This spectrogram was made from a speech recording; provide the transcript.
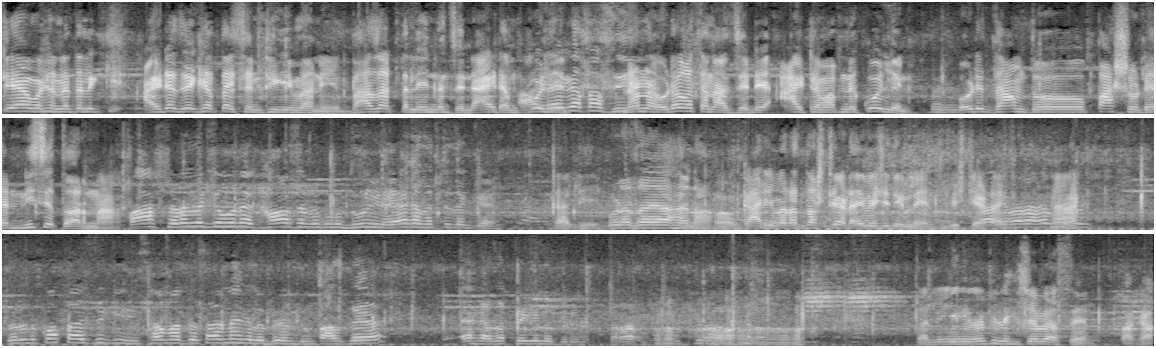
টিয়া পয়সা নাই তাহলে কি আইটা যে খেতাইছেন ঠিকই মানে। বাজার তাহলে এনেছেন আইটেম কইলেন। না না ওটা কথা না যে আইটেম আপনি কইলেন। ওটির দাম তো পাঁচশো টাকার নিচে তো আর না। পাঁচশো টাকা মানে খাওয়ার সময় কোনো দূরই নেই এক হাজার টাকা কালি ওটা যায় আহে না। ও গাড়ি ভাড়া দশ টাকাটাই বেশি দেখলেন বিশ টাকাটাই। হ্যাঁ? ধরুন- কথা হয়েছে কি সামাতে সার না গেলে ধরেন তুমি পাঁচ দেয় এক হাজার টাকা গেলে ধরুন তাহলে ওই ফিলে হিসাবে আছেন পাকা।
